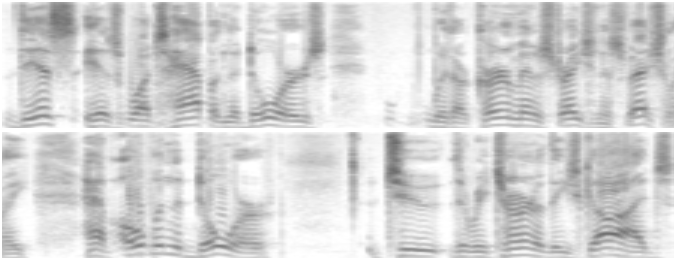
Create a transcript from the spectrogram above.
this is what's happened. The doors with our current administration especially, have opened the door to the return of these gods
